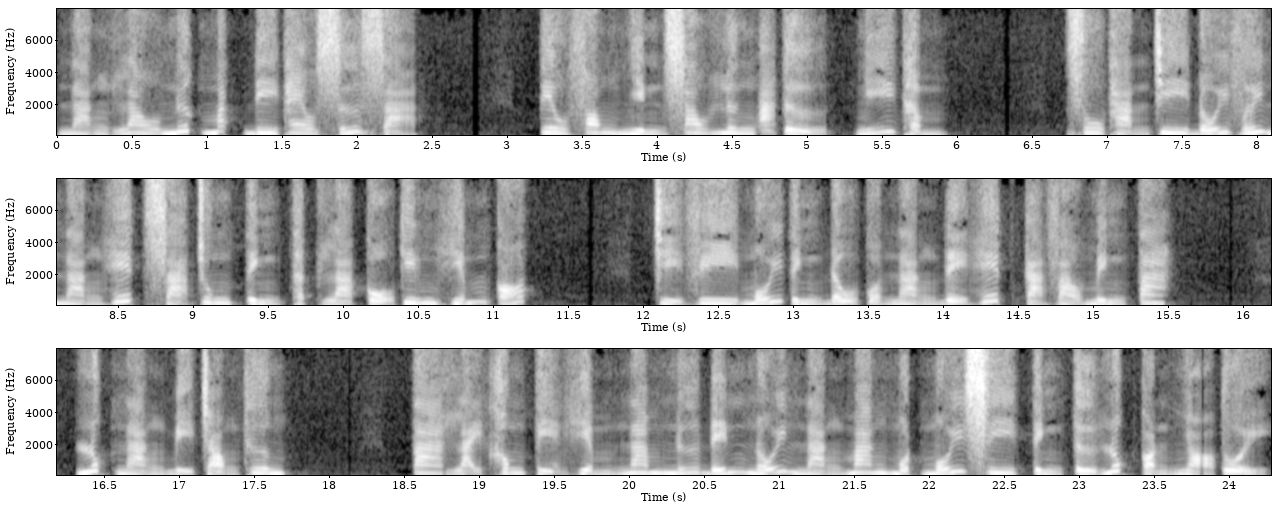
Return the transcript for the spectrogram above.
Nàng lau nước mắt đi theo sứ giả. Tiêu phong nhìn sau lưng A tử, nghĩ thầm. Du thản chi đối với nàng hết xạ trung tình thật là cổ kim hiếm có. Chỉ vì mối tình đầu của nàng để hết cả vào mình ta. Lúc nàng bị trọng thương. Ta lại không tỉ hiểm nam nữ đến nỗi nàng mang một mối si tình từ lúc còn nhỏ tuổi.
